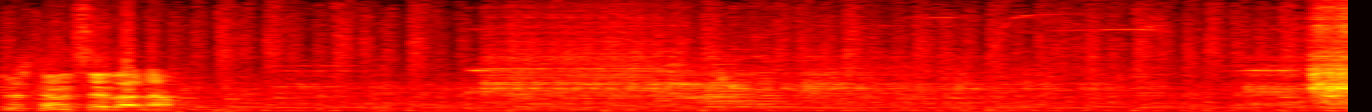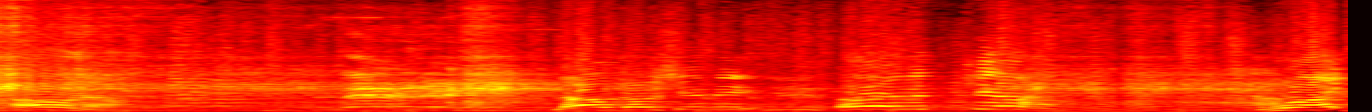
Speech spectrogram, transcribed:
just gonna say that now. Oh no. No, don't shoot me! Oh, yeah. What?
